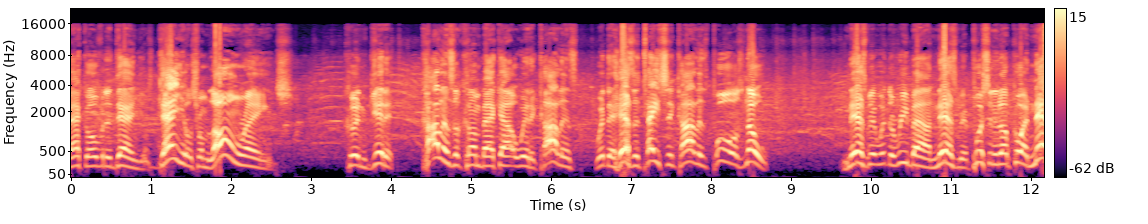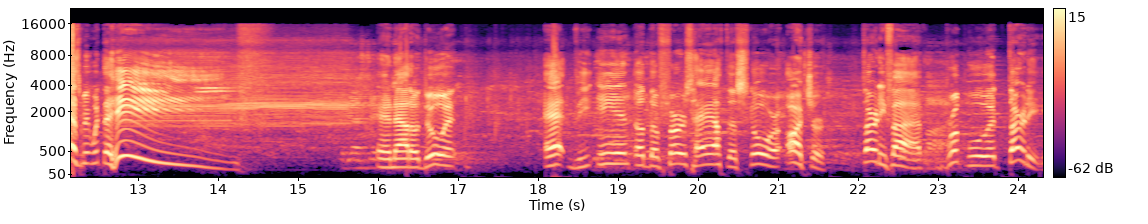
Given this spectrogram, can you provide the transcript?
Back over to Daniels. Daniels from long range. Couldn't get it. Collins will come back out with it. Collins with the hesitation. Collins pulls. No. Nesbitt with the rebound. Nesbitt pushing it up court. Nesbitt with the heave. And that'll do it. At the end of the first half. The score Archer 35, Brookwood 30.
